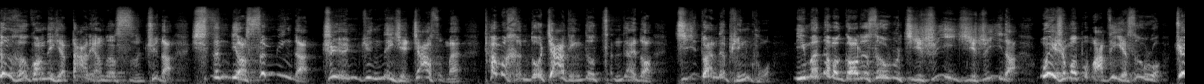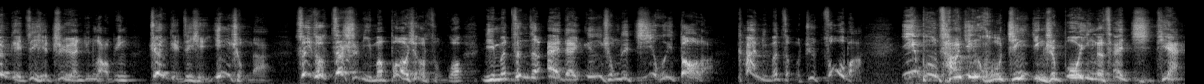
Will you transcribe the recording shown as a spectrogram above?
更何况那些大量的死去的、牺牲掉生命的志愿军那些家属们，他们很多家庭都存在着极端的贫苦。你们那么高的收入，几十亿、几十亿的，为什么不把这些收入捐给这些志愿军老兵，捐给这些英雄呢？所以说，这是你们报效祖国、你们真正爱戴英雄的机会到了，看你们怎么去做吧。一部《长津湖》仅仅是播映了才几天，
